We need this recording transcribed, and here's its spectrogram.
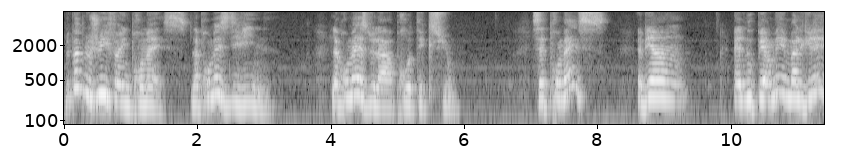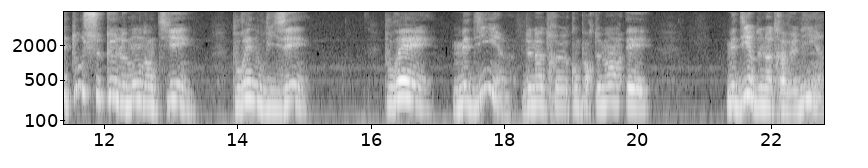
Le peuple juif a une promesse, la promesse divine, la promesse de la protection. Cette promesse, eh bien, elle nous permet, malgré tout ce que le monde entier pourrait nous viser, pourrait médire de notre comportement et médire de notre avenir,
